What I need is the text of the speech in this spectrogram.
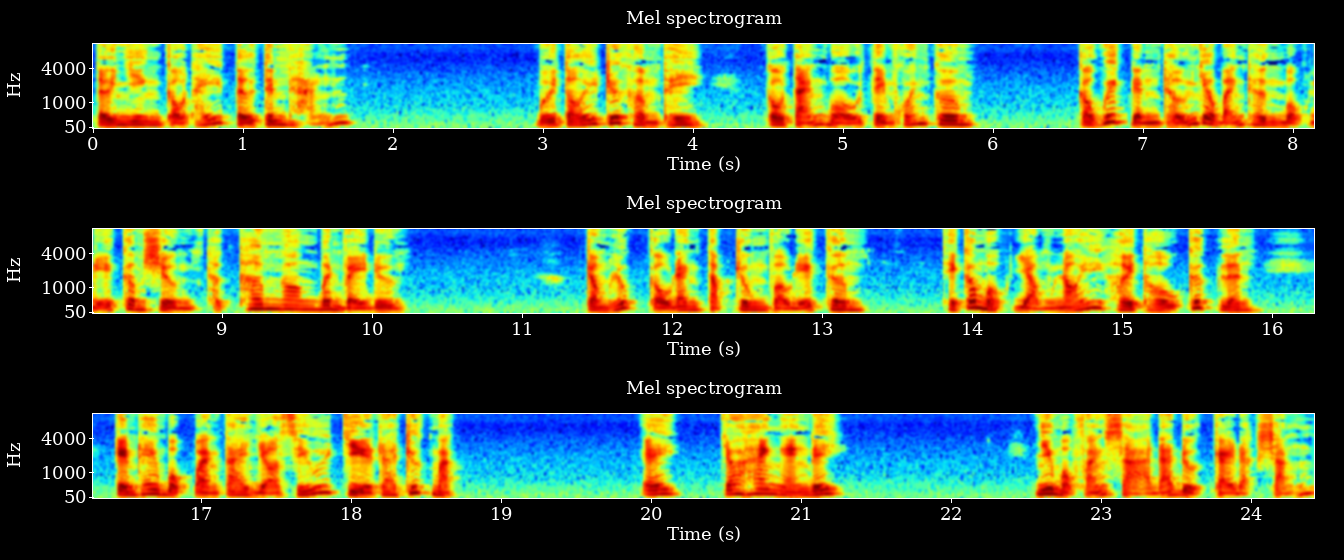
Tự nhiên cậu thấy tự tin hẳn. Buổi tối trước hôm thi, cậu tản bộ tìm quán cơm. Cậu quyết định thưởng cho bản thân một đĩa cơm sườn thật thơm ngon bên vệ đường. Trong lúc cậu đang tập trung vào đĩa cơm, thì có một giọng nói hơi thô cất lên, kèm theo một bàn tay nhỏ xíu chìa ra trước mặt. Ê, cho hai ngàn đi. Như một phản xạ đã được cài đặt sẵn,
